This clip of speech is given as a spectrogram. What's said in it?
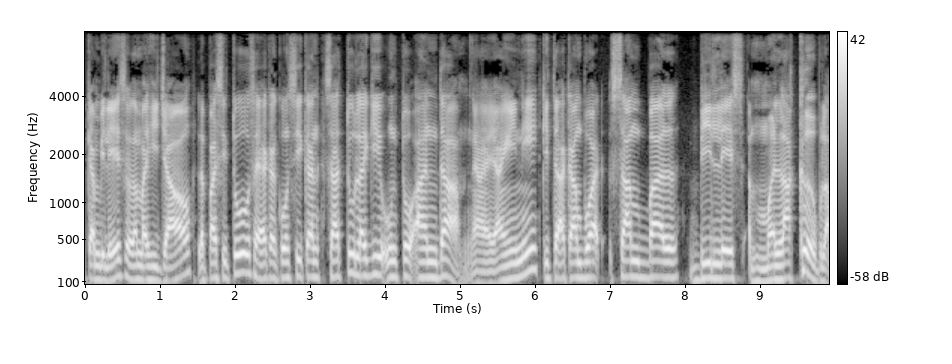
ikan bilis, sambal hijau. Lepas itu saya akan kongsikan satu lagi untuk anda. Nah, ha, yang ini kita akan buat sambal bilis bilis Melaka pula.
